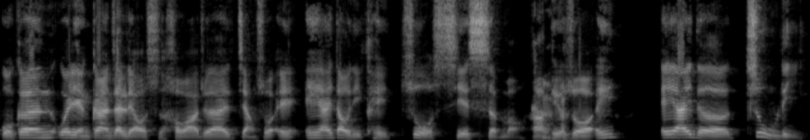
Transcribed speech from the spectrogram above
我跟威廉刚才在聊的时候啊，就在讲说，哎，AI 到底可以做些什么？然后比如说，哎，AI 的助理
